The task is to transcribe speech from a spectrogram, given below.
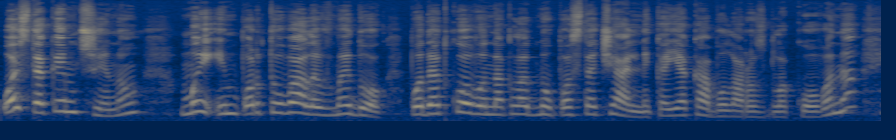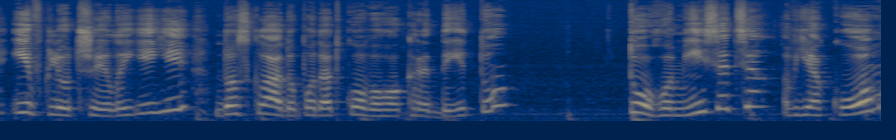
Ось таким чином ми імпортували в медок податкову накладну постачальника, яка була розблокована, і включили її до складу податкового кредиту того місяця, в якому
